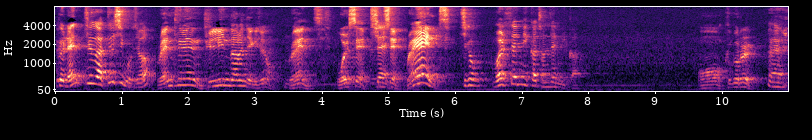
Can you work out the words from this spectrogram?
그 렌트가 뜻이 뭐죠? 렌트는 빌린다는 얘기죠. 음. 렌트, 월세, 네. 집세. 렌트. 지금 월세입니까 전세입니까? 어, 그거를 네.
